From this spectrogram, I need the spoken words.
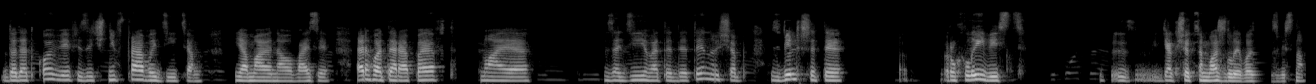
додаткові фізичні вправи дітям. Я маю на увазі ерготерапевт має задіювати дитину, щоб збільшити е, рухливість, якщо це можливо, звісно.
